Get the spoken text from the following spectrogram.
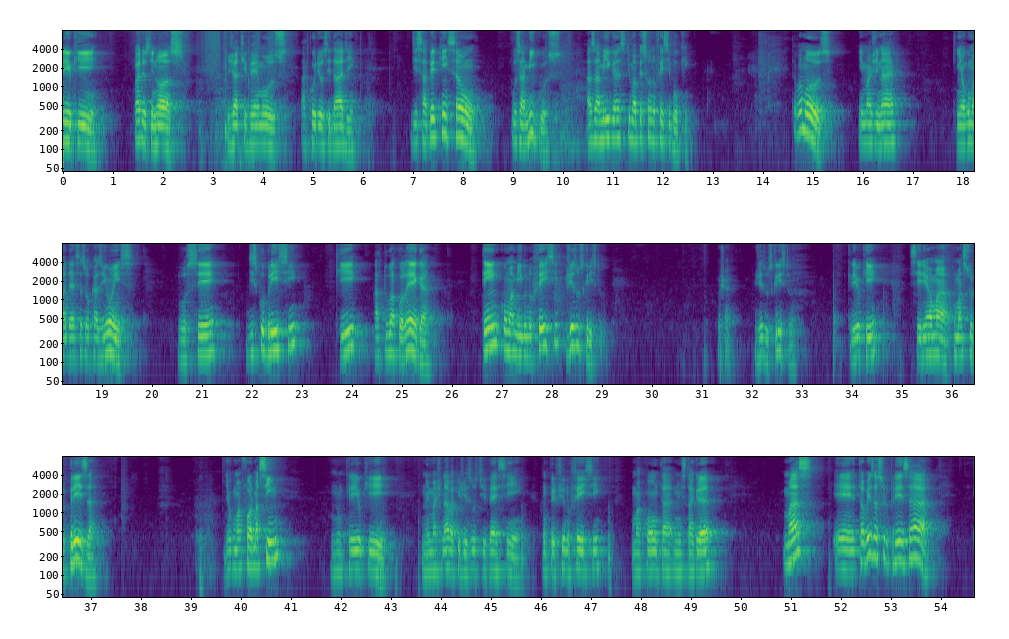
Creio que vários de nós já tivemos a curiosidade de saber quem são os amigos, as amigas de uma pessoa no Facebook. Então vamos imaginar que em alguma dessas ocasiões você descobrisse que a tua colega tem como amigo no Face Jesus Cristo. Poxa, Jesus Cristo? Creio que seria uma, uma surpresa. De alguma forma, sim. Não creio que. Não imaginava que Jesus tivesse um perfil no Face, uma conta no Instagram. Mas é, talvez a surpresa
